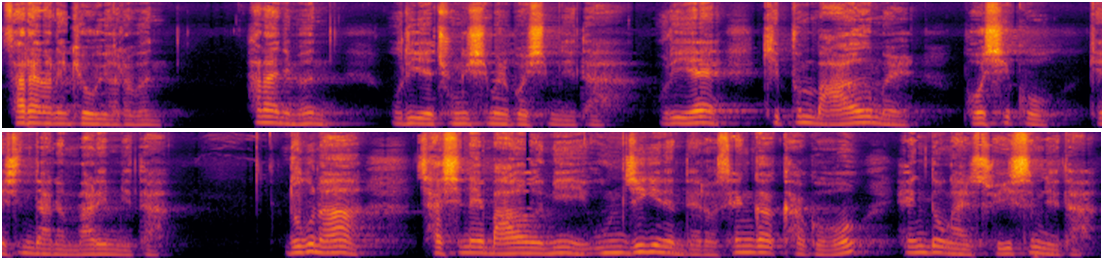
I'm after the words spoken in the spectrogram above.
사랑하는 교우 여러분, 하나님은 우리의 중심을 보십니다. 우리의 깊은 마음을 보시고 계신다는 말입니다. 누구나 자신의 마음이 움직이는 대로 생각하고 행동할 수 있습니다.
